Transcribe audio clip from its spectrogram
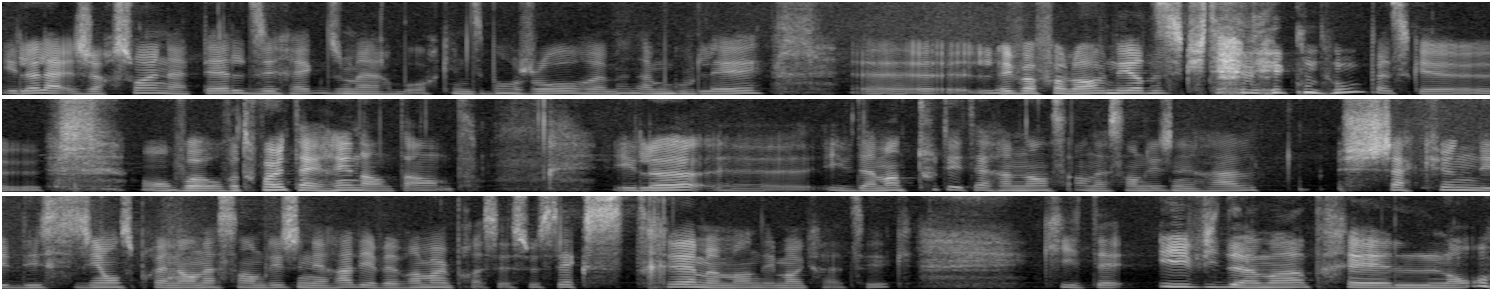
Et là, je reçois un appel direct du maire Bourg qui me dit Bonjour, euh, Madame Goulet. là, il va falloir venir discuter avec nous parce que on va, on va trouver un terrain d'entente. Et là, évidemment, tout était ramené en, Assemblée générale. Chacune des décisions se prenait en Assemblée générale. Il y avait vraiment un processus extrêmement démocratique qui était évidemment très long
